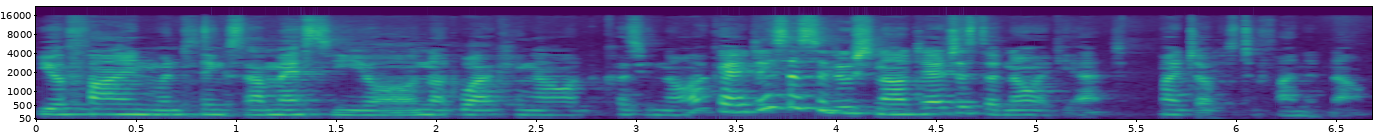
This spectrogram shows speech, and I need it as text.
you're fine when things are messy or not working out because you know, okay, there's a solution out there. I just don't know it yet. My job is to find it now.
